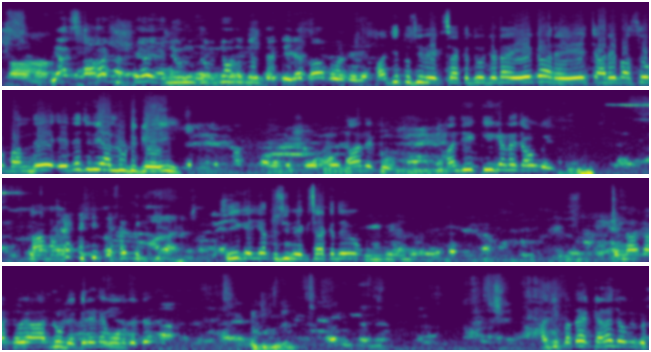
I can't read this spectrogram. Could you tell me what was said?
ਹਾਂ। ਯਾਰ ਸਾਰਾ ਛੱਟਿਆ ਹੋਇਆ ਨੇ ਉਹਨੂੰ ਸਮਝਾਉਂਦੇ ਵੀ ਅੰਦਰ ਕਿਹੜਾ ਸਾਹ ਬਣਾ ਦੇ ਹਾਂਜੀ ਤੁਸੀਂ ਵੇਖ ਸਕਦੇ ਹੋ ਜਿਹੜਾ ਇਹ ਘਰ ਹੈ ਇਹ ਚਾਰੇ ਪਾਸਿਓਂ ਬੰਦ ਹੈ ਇਹਦੇ 'ਚ ਵੀ ਆਲੂ ਡਿੱਗੇ ਜੀ। ਆਹ ਦੇਖੋ। ਹਾਂਜੀ ਕੀ ਕਹਿਣਾ ਚਾਹੋਗੇ? ਹਾਂ। ਠੀਕ ਹੈ ਜੀ ਤੁਸੀਂ ਵੇਖ ਸਕਦੇ ਹੋ। ਕਿੰਨਾ ਘੱਟ ਹੋਇਆ ਆਲੂ ਡਿੱਗ ਰਹੇ ਨੇ ਮੂਨਕ 'ਚ ਹਾਂਜੀ, ਪਤਾ ਹੈ, ਕਹਿਣਾ ਚਾਹੋਗੇ ਕੁਝ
